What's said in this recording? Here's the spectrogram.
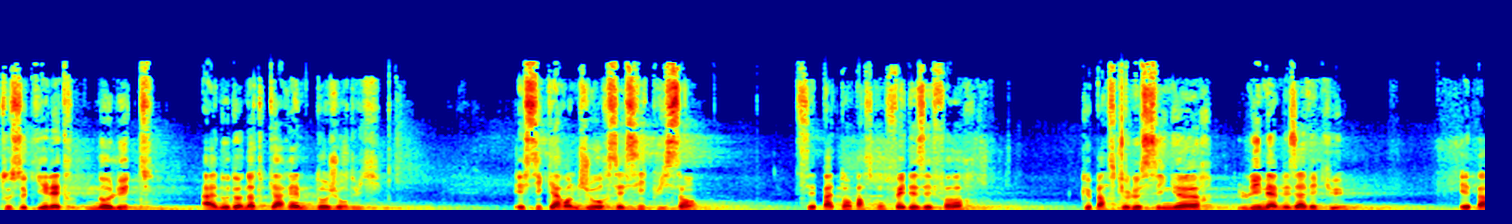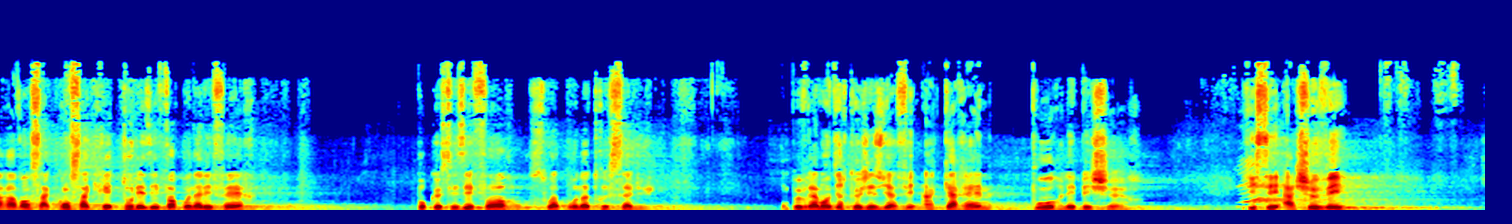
tout ce qui est l'être nos luttes à nous dans notre carême d'aujourd'hui. Et si 40 jours c'est si puissant, c'est pas tant parce qu'on fait des efforts, que parce que le Seigneur lui-même les a vécus et par avance a consacré tous les efforts qu'on allait faire pour que ces efforts soient pour notre salut. On peut vraiment dire que Jésus a fait un carême pour les pécheurs, qui s'est achevé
